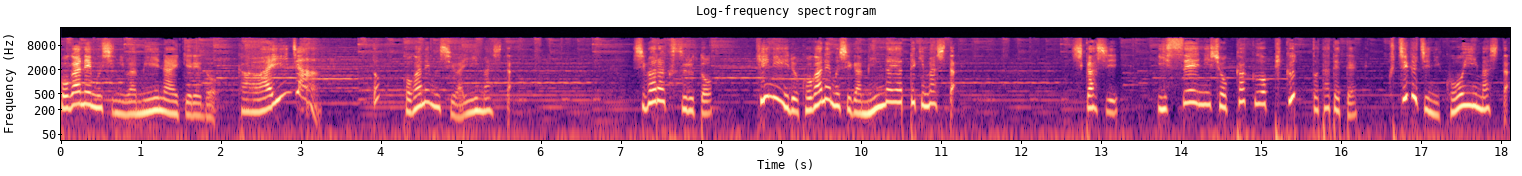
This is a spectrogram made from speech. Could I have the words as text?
コガネムシには見えないけれどかわいいじゃんとコガネムシは言いました。しばらくすると木にいるコガネムシがみんなやってきました。しかし一斉に触覚をピクッと立てて口々にこう言いました。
